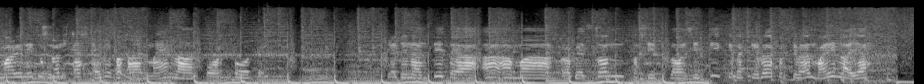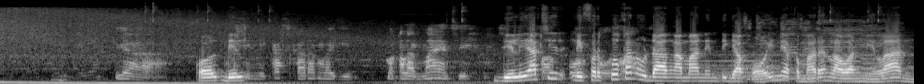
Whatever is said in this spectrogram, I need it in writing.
kemarin itu kan Simikas kayaknya bakalan main lawan Porto deh. Jadi nanti TAA sama Robertson pasti lawan City kira-kira perkiraan main lah ya Ya, Kalau di, Simikas sekarang lagi bakalan main sih. dilihat sih Liverpool kan udah ngamanin 3 poin ya kemarin lawan Milan.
